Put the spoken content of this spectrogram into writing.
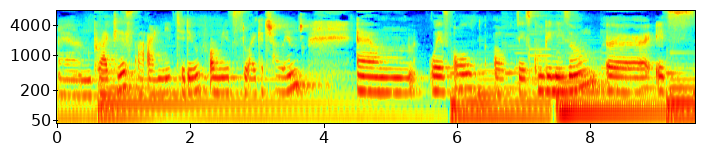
and practice. I need to do. For me it's like a challenge. And with all of this combination uh, it's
